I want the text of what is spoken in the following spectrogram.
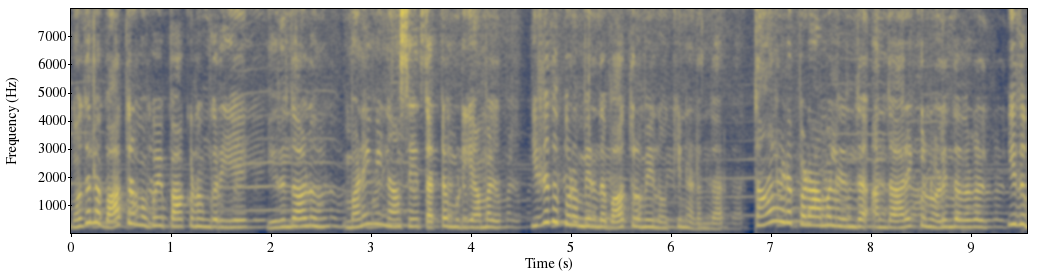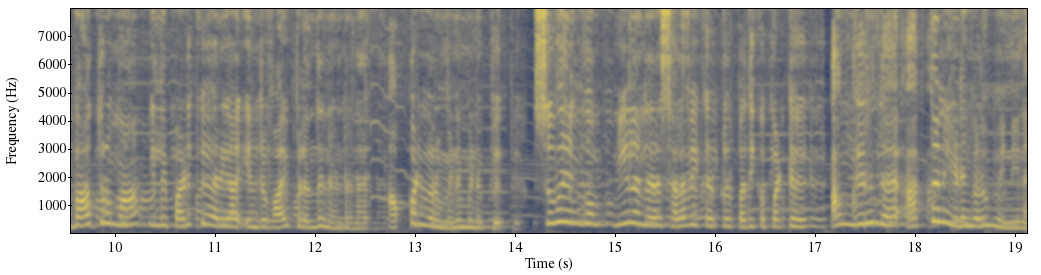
முதல்ல பாத்ரூம் போய் பாக்கணுங்கிறியே இருந்தாலும் மனைவியின் ஆசையை தட்ட முடியாமல் இடதுபுறம் இருந்த பாத்ரூமை நோக்கி நடந்தார். தாளிடப்படாமல் இருந்த அந்த அறைக்குள் நுழைந்தவர்கள் இது பாத்ரூமா? இல்லை படுக்கை அறையா? என்று வாய்ப்பிழந்து நின்றனர். அப்படி ஒரு மினுமினுப்பு. சுவரெங்கும் நீல நிற சலவை கற்கள் பதிக்கப்பட்டு அங்கிருந்த அத்தனை இடங்களும் மின்னின.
